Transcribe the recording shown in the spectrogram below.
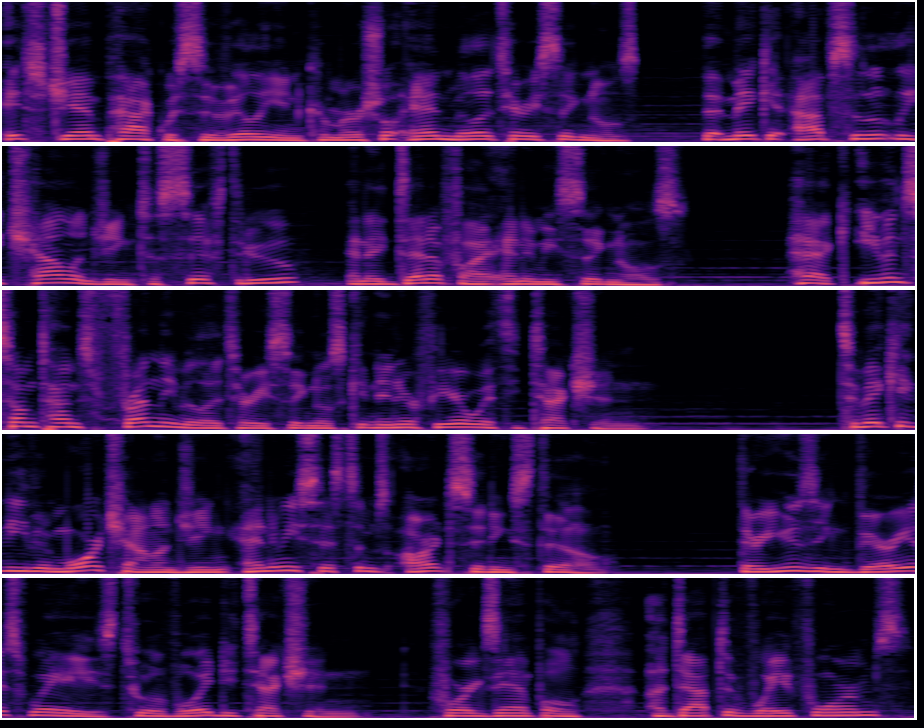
it's jam packed with civilian, commercial, and military signals that make it absolutely challenging to sift through and identify enemy signals. Heck, even sometimes friendly military signals can interfere with detection. To make it even more challenging, enemy systems aren't sitting still. They're using various ways to avoid detection. For example, adaptive waveforms,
